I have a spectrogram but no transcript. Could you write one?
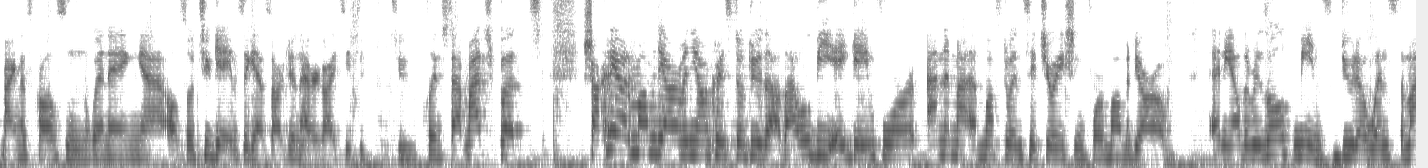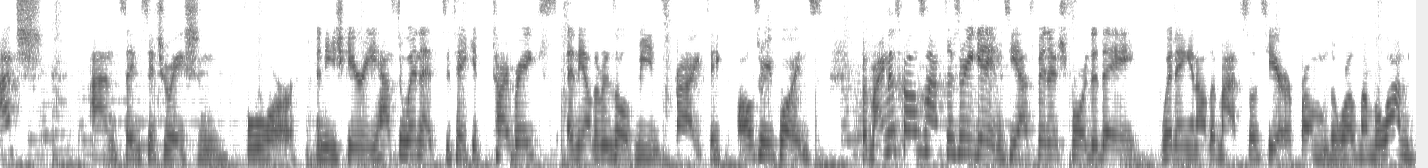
Magnus Carlsen winning uh, also two games against Arjun Erigaisi to, to clinch that match. But Shakhriyar Mamedyarov and Jan Krzysztof Duda, that That will be a game four and a, a must-win situation for Mamedyarov. Any other result means Duda wins the match. And same situation for Anish Giri. He has to win it to take it tie breaks. Any other result means Pragg takes all three points. But Magnus Carlsen, after three games, he has finished for the day, winning another match. Let's hear from the world number one.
